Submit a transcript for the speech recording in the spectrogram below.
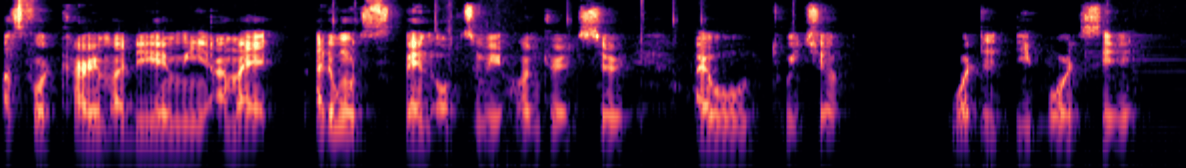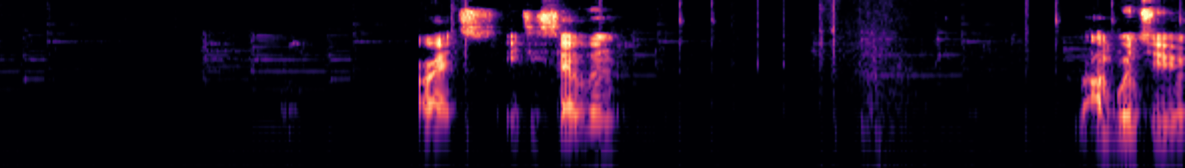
as for Karim Adeyemi, I might. I don't want to spend up to a hundred, so I will wait. Here. What did the board say? Alright, 87. But I'm going to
